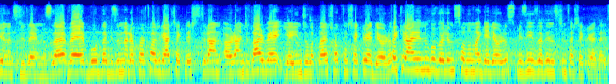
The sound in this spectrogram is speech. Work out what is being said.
yöneticilerimize ve burada bizimle röportaj gerçekleştiren öğrenciler ve yayıncılıklara çok teşekkür ediyoruz. Fakirhane'nin bu bölüm sonuna geliyoruz. Bizi izlediğiniz için teşekkür ederiz.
